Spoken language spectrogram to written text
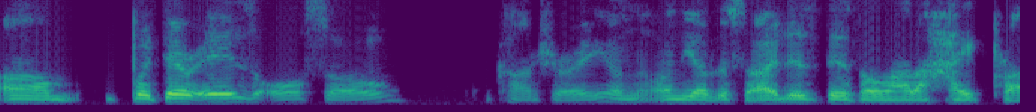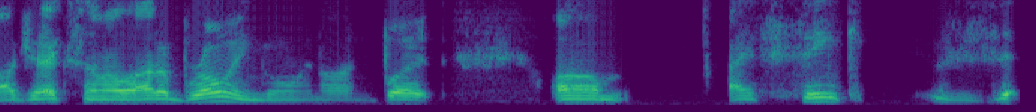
Um, but there is also contrary on, on the other side is there's a lot of hype projects and a lot of broing going on. But um, i think th-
